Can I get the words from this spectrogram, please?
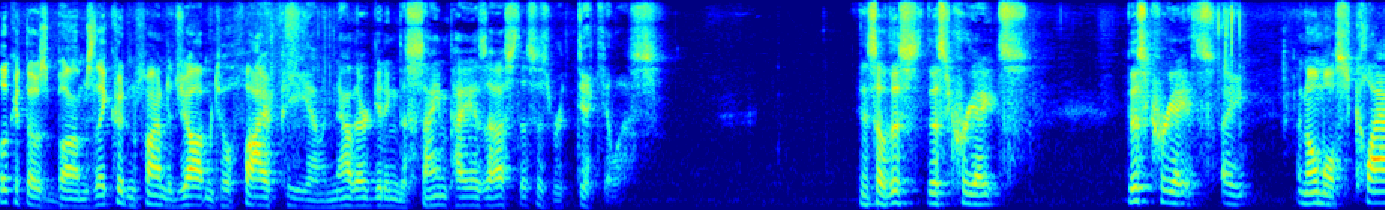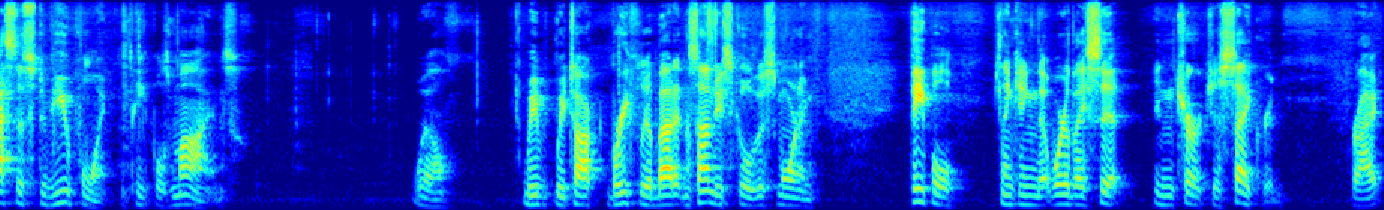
Look at those bums. They couldn't find a job until 5 p.m., and now they're getting the same pay as us. This is ridiculous. And so this, this creates, this creates a, an almost classist viewpoint in people's minds. Well, we, we talked briefly about it in Sunday school this morning. People thinking that where they sit in church is sacred right?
